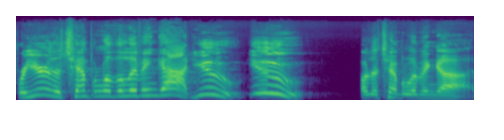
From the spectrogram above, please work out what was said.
For you're the temple of the living God. You, you are the temple of the living God.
